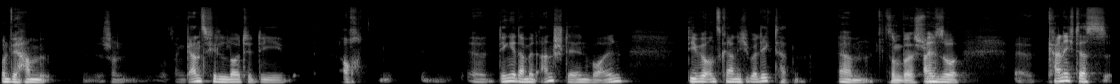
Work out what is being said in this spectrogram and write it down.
Und wir haben schon ganz viele Leute, die auch äh, Dinge damit anstellen wollen, die wir uns gar nicht überlegt hatten. Ähm, Zum Beispiel. Also äh, kann ich das,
